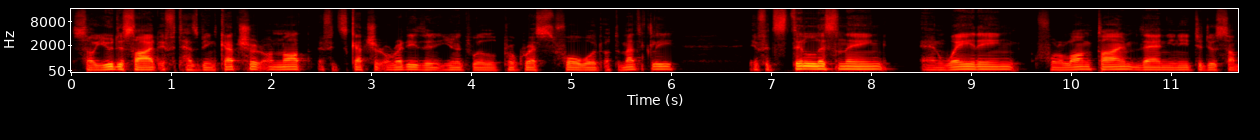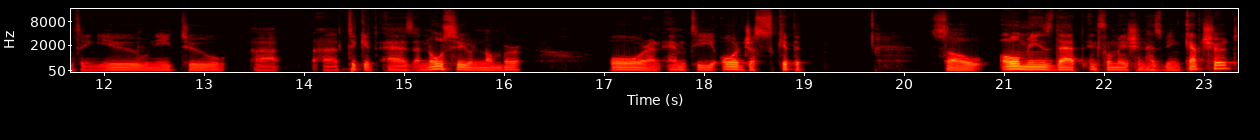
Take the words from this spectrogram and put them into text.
So you decide if it has been captured or not. If it's captured already, the unit will progress forward automatically. If it's still listening and waiting for a long time, then you need to do something. You need to uh, uh, tick it as a no serial number or an empty or just skip it. So O means that information has been captured.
